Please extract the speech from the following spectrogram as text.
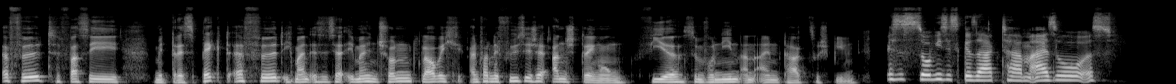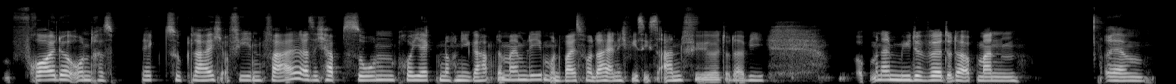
erfüllt, was Sie mit Respekt erfüllt? Ich meine, es ist ja immerhin schon, glaube ich, einfach eine physische Anstrengung, vier Symphonien an einem Tag zu spielen. Es ist so, wie Sie es gesagt haben. Also es Freude und Respekt zugleich auf jeden Fall. Also ich habe so ein Projekt noch nie gehabt in meinem Leben und weiß von daher nicht, wie es sich anfühlt oder wie, ob man dann müde wird oder ob man ähm,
